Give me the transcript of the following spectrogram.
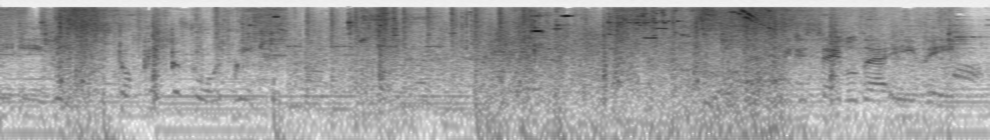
They've repaired the EV. Stop it before it reaches. We disabled their EV.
